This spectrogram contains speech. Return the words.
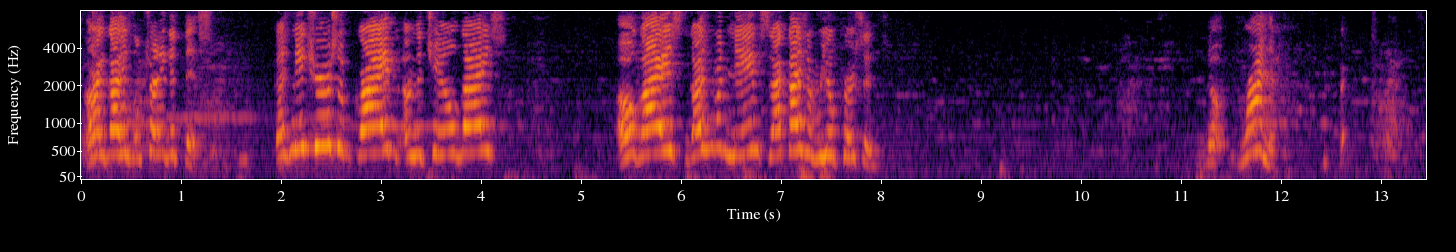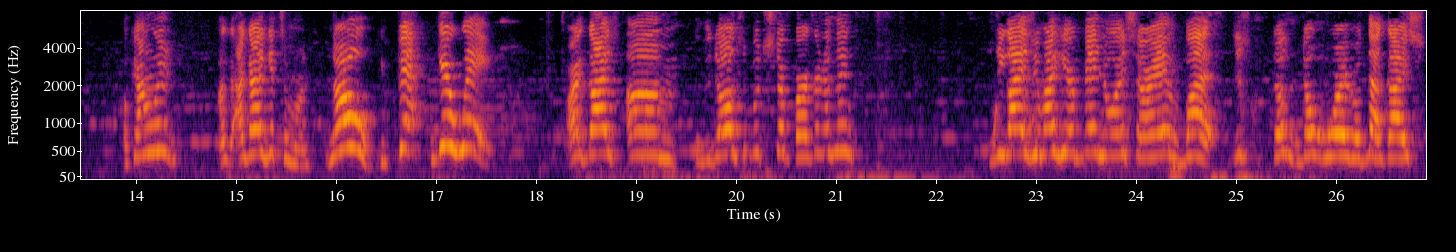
Alright guys, let's try to get this. Guys, make sure to subscribe on the channel, guys. Oh guys, guys with names, that guy's a real person. No, run! Okay, I'm gonna. I, I, gotta get someone. No, get back! Get away! All right, guys. Um, the dog's about to start barking. I think. You guys, you might hear a bit noise. Sorry, but just don't don't worry about that, guys.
